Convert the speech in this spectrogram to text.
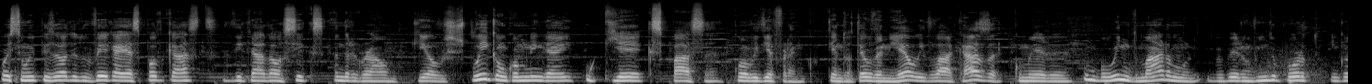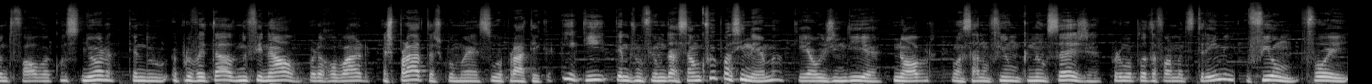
ouçam um episódio do VHS Podcast dedicado ao Six Underground, que eles explicam como ninguém o que é que se passa com a Lídia Franco tendo até o Daniel ido lá à casa comer eh, um bolinho de mármore e beber um vinho do Porto, enquanto fala com a senhora, tendo aproveitado no final para roubar as pratas, como é a sua prática. E aqui temos um filme de ação que foi para o cinema, que é hoje em dia nobre, lançar um filme que não seja para uma plataforma de streaming. O filme foi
